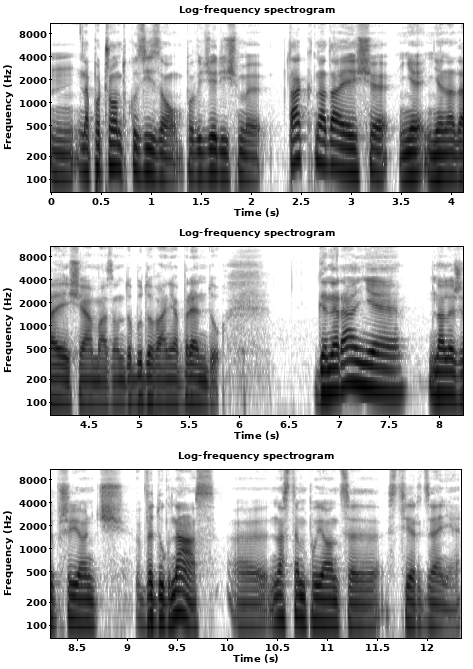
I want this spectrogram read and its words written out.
mm, na początku z Izą powiedzieliśmy, Tak nadaje się, nie, nie nadaje się Amazon do budowania brandu. Generalnie należy przyjąć według nas e, następujące stwierdzenie.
